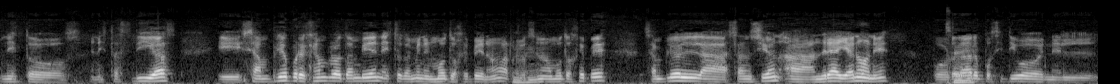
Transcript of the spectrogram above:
en estos en estos días eh, se amplió, por ejemplo, también, esto también en MotoGP, ¿no? Relacionado a MotoGP, se amplió la sanción a Andrea Iannone, por dar positivo en el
